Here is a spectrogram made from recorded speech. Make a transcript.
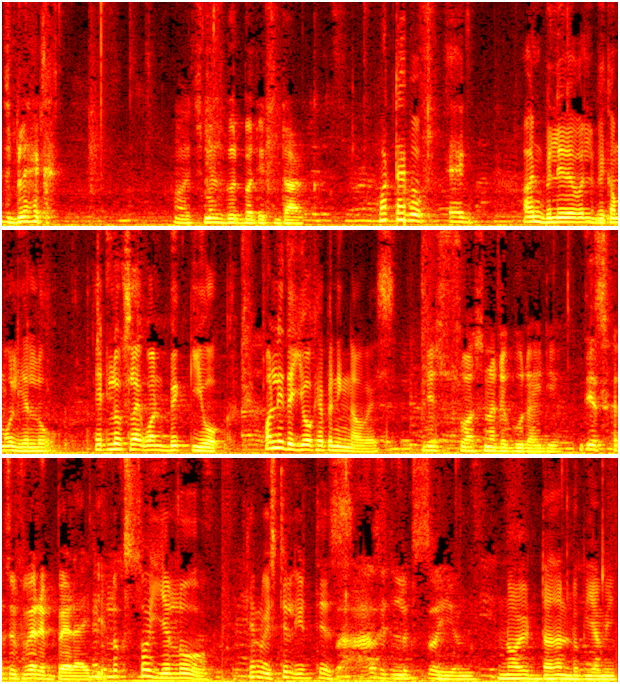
It's black. Oh, it smells good, but it's dark. What type of egg? Unbelievable, become all yellow. It looks like one big yolk. Only the yolk happening now, guys. This was not a good idea. This was a very bad idea. It looks so yellow. Can we still eat this? It looks so yummy. No, it doesn't look yummy.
